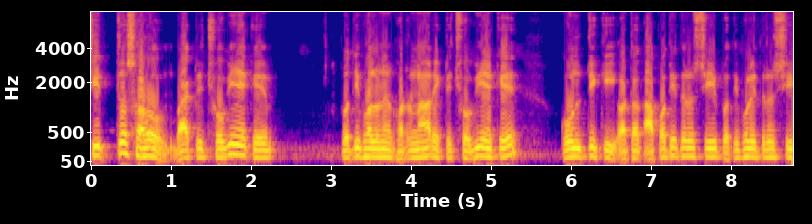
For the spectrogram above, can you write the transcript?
চিত্রসহ বা একটি ছবি এঁকে প্রতিফলনের ঘটনার একটি ছবি এঁকে কোনটি কি? অর্থাৎ আপতিত রশ্মি, প্রতিফলিত রশ্মি,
